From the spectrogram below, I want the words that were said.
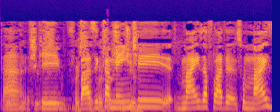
Tá? Acho que faz, basicamente faz mais a Flávia, eu sou mais,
